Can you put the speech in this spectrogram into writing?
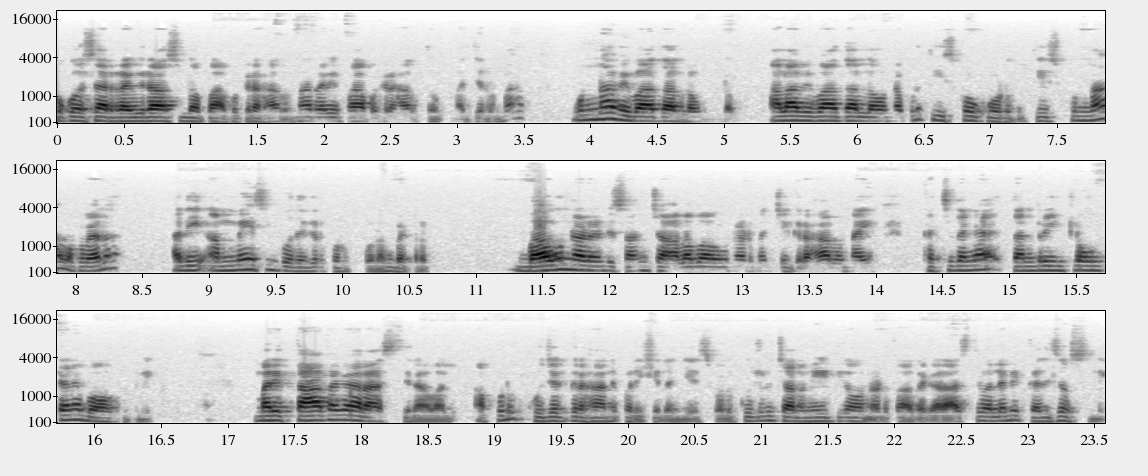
ఒక్కోసారి రవి రాసులో పాపగ్రహాలు ఉన్న రవి పాపగ్రహాలతో మధ్యలో ఉన్న ఉన్న వివాదాల్లో ఉండడం. అలా వివాదాల్లో ఉన్నప్పుడు తీసుకోకూడదు. తీసుకున్నా ఒకవేళ అది అమ్మేసి ఇంకో దగ్గర కొనుక్కోవడం బెటర్ బాగున్నాడండి సన్ చాలా బాగున్నాడు మంచి గ్రహాలు ఉన్నాయి. ఖచ్చితంగా తండ్రి ఇంట్లో ఉంటేనే బాగుంటుంది. మరి తాతగారు ఆస్తి రావాలి. అప్పుడు కుజగ్రహాన్ని పరిశీలన చేసుకోవాలి. కుజుడు చాలా నీట్గా ఉన్నాడు తాతగారు. ఆస్తి వల్లే మీకు కలిసి వస్తుంది.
